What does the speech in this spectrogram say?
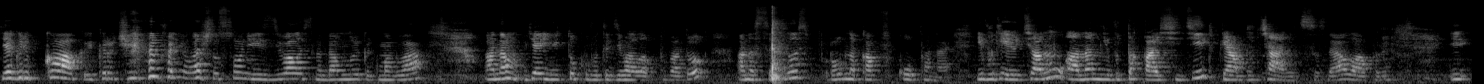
Я говорю, как? И, короче, я поняла, что Соня издевалась надо мной как могла. Она, я ее только вот одевала поводок, она садилась ровно как вкопанная. И вот я ее тяну, а она мне вот такая сидит, прям вот тянется, да, лапами. И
